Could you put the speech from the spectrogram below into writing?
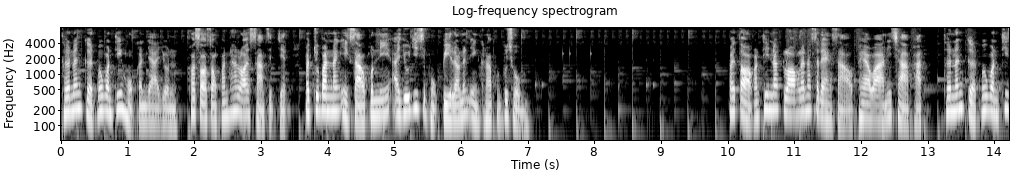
เธอนั้นเกิดเมื่อวันที่ 6 กันยายน พศ 2537 ปัจจุบันนางเอกสาวคนนี้อายุ 26 ปีแล้วนั่นเองครับคุณผู้ชม ไปต่อกันที่นักร้องและนักแสดงสาวแพรวานิชาพัฒน์เธอนั้นเกิดเมื่อวันที่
